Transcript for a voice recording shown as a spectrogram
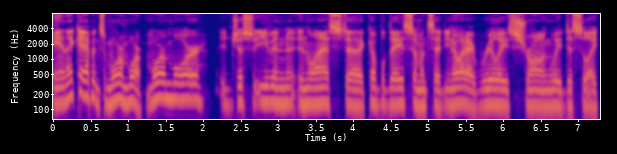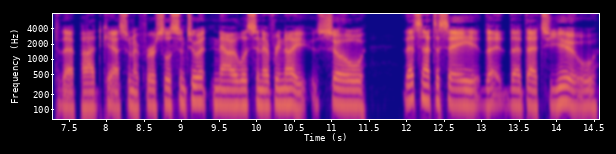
And that happens more and more, more and more. Just even in the last uh, couple days, someone said, you know what? I really strongly disliked that podcast when I first listened to it. Now I listen every night. So that's not to say that, that that's you,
